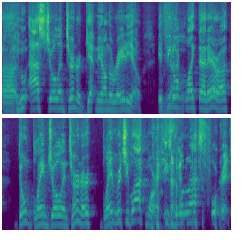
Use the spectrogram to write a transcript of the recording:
uh, who asked Joe Lynn Turner, "Get me on the radio." If you don't like that era, don't blame Joe Lynn Turner. Blame Ritchie Blackmore. He's the one who asked for it.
